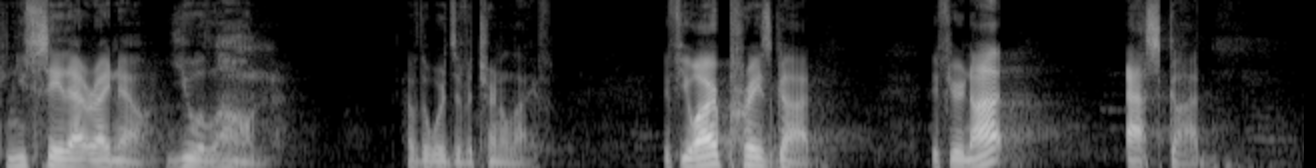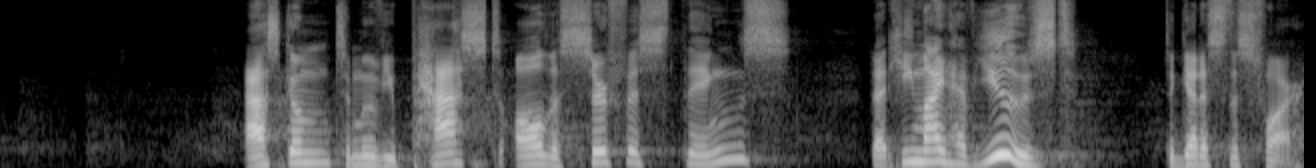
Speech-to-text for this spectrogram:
Can you say that right now? You alone have the words of eternal life. If you are, praise God. If you're not, ask God. Ask Him to move you past all the surface things that He might have used to get us this far.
